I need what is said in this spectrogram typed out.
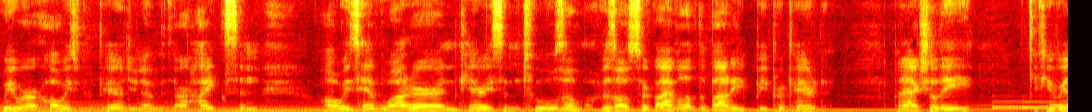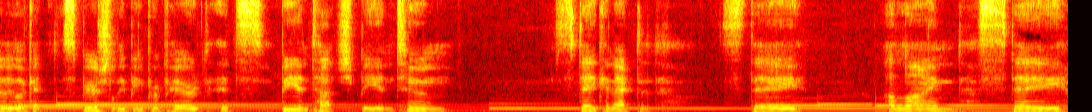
we were always prepared, you know, with our hikes and always have water and carry some tools. It was all survival of the body, be prepared. But actually, if you really look at spiritually be prepared, it's be in touch, be in tune, stay connected, stay aligned, stay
